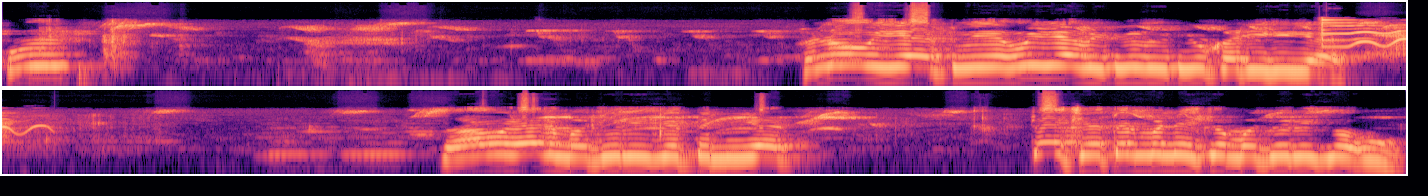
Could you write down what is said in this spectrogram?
કોણ? હેલો યાર, તું એ હું યાર વિડિયો વિડિયો કરી છે યાર. આવો યાર મજૂરી જે તે યાર. ક્યાં ખેતર મને જો મજૂરી જો હું.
